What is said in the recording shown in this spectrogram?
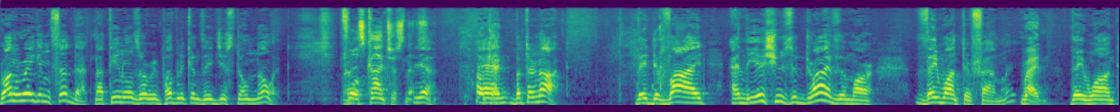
Ronald Reagan said that. Latinos are Republicans, they just don't know it. False right? consciousness. Yeah. Okay. And, but they're not. They divide and the issues that drive them are they want their family. Right. They want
